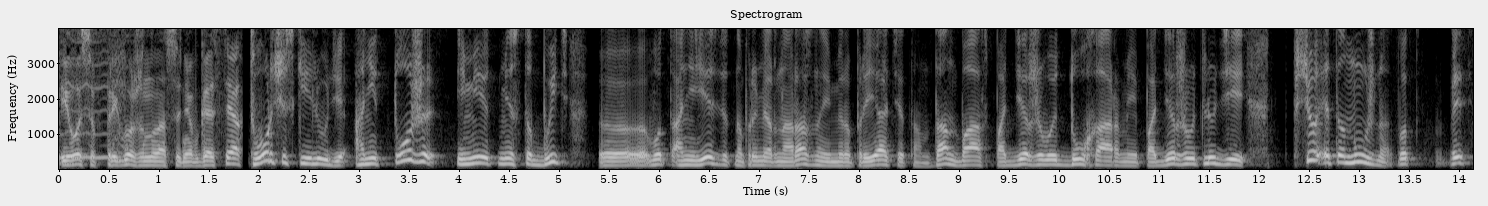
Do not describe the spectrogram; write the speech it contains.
Иосиф Пригожин у нас сегодня в гостях. Творческие люди, они тоже имеют место быть. Э, вот они ездят, например, на разные мероприятия, там, Донбасс, поддерживают дух армии, поддерживают людей. Все это нужно. Вот ведь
